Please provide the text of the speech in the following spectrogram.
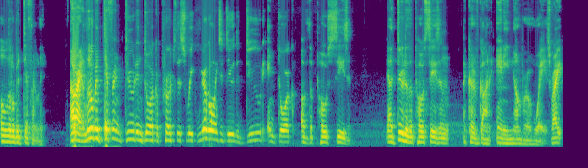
a little bit differently. All right, a little bit different dude and dork approach this week. We are going to do the dude and dork of the postseason. Now, due to the postseason, I could have gone any number of ways, right?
